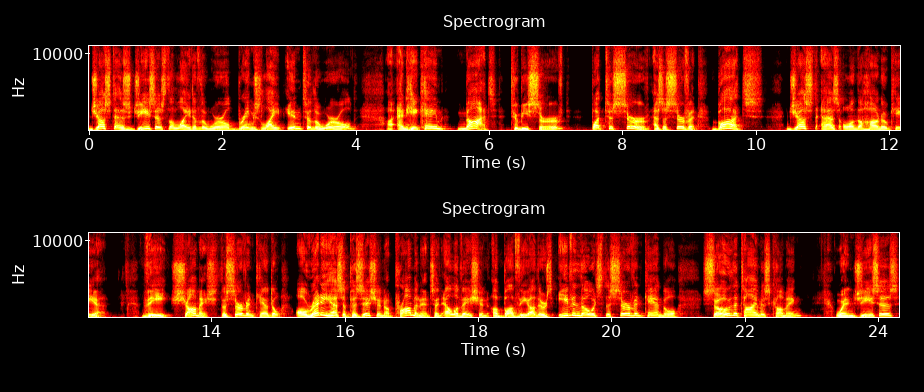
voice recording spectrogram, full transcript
just as Jesus, the light of the world, brings light into the world. Uh, and he came not to be served, but to serve as a servant. But just as on the Hanukkiah, the Shamash, the servant candle, already has a position of prominence and elevation above the others, even though it's the servant candle so the time is coming when Jesus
